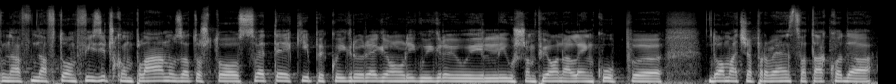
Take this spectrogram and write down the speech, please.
na, na tom fizičkom planu, zato što sve te ekipe koji igraju regionalnu ligu igraju i ligu šampiona, Len Kup, domaća prvenstva, tako da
